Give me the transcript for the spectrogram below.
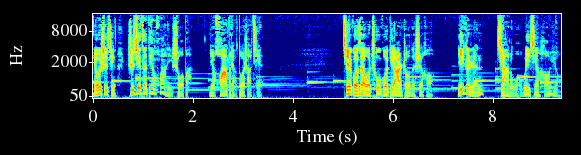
有事情直接在电话里说吧。也花不了多少钱。结果在我出国第二周的时候，一个人加了我微信好友，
